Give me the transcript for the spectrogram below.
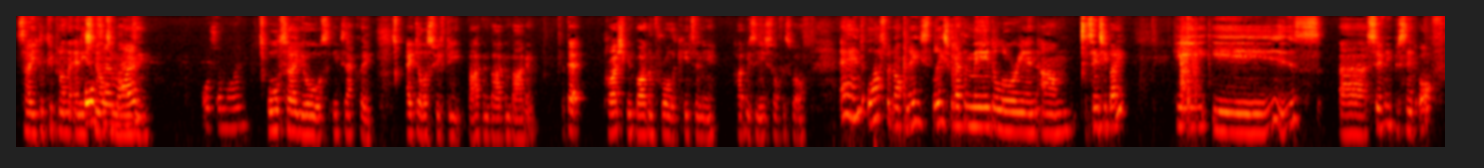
So you can clip it on there and he Also smells mine. amazing. Also mine. Also yours, exactly. $8.50, bargain, bargain, bargain. At that price, you can buy them for all the kids and your hubbies and yourself as well. And last but not least, least we have the Mandalorian um, Scentsy Buddy. He is uh, 70% off.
